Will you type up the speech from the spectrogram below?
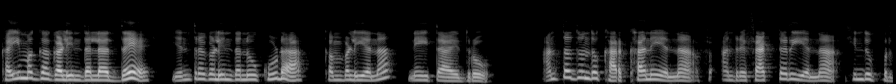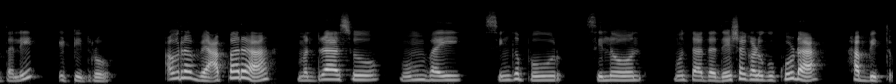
ಕೈಮಗ್ಗಗಳಿಂದಲ್ಲದೆ ಯಂತ್ರಗಳಿಂದನೂ ಕೂಡ ಕಂಬಳಿಯನ್ನು ನೇಯ್ತಾ ಇದ್ರು. ಅಂಥದ್ದೊಂದು ಕಾರ್ಖಾನೆಯನ್ನು ಅಂದರೆ ಫ್ಯಾಕ್ಟರಿಯನ್ನು ಹಿಂದೂಪುರದಲ್ಲಿ ಇಟ್ಟಿದ್ರು. ಅವರ ವ್ಯಾಪಾರ ಮದ್ರಾಸು, ಮುಂಬೈ, ಸಿಂಗಪೂರ್, ಸಿಲೋನ್ ಮುಂತಾದ ದೇಶಗಳಿಗೂ ಕೂಡ ಹಬ್ಬಿತ್ತು.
